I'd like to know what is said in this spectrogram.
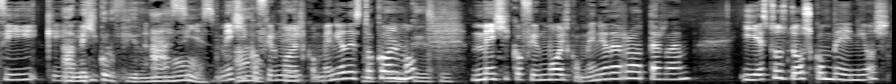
sí que... Ah, México lo firmó. Así es. México ah, firmó el convenio de Estocolmo, México firmó el convenio de Rotterdam y estos dos convenios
